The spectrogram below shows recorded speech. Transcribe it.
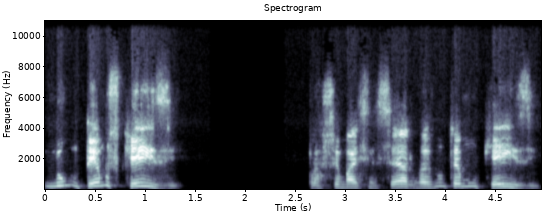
não temos case para ser mais sincero, nós não temos um case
